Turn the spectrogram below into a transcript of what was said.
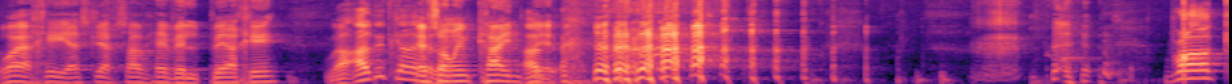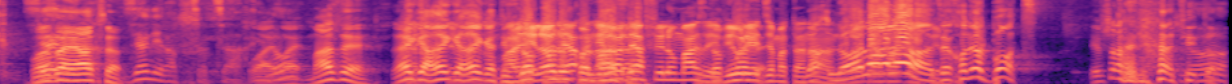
וואי, אחי, יש לי עכשיו הבל פה, אחי. אל תתקרב אליי. איך שאומרים קיין פה. ברוק. מה זה היה עכשיו? זה נראה פצצה, אחי, וואי לא? וואי, מה זה? רגע, רגע, רגע, תבדוק אני לא קודם יודע- כל אני מה לא זה. יודע אפילו מה זה, תבדוק הביאו לי. את זה מתנה. לא, אני לא, לא, לא. זה יכול להיות בוץ. אי אפשר לדעת איתו. לא.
